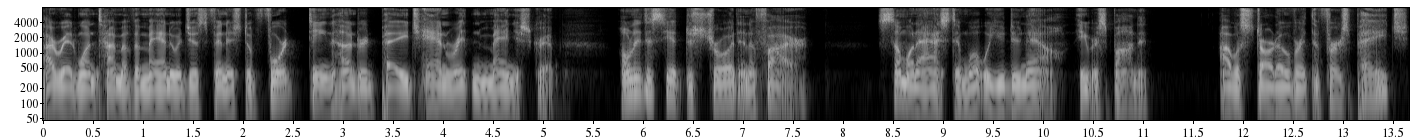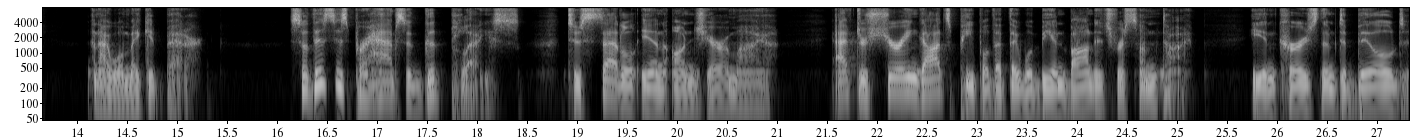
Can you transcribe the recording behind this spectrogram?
I read one time of a man who had just finished a 1,400 page handwritten manuscript, only to see it destroyed in a fire. Someone asked him, What will you do now? He responded, I will start over at the first page and I will make it better. So, this is perhaps a good place to settle in on Jeremiah. After assuring God's people that they would be in bondage for some time, he encouraged them to build,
